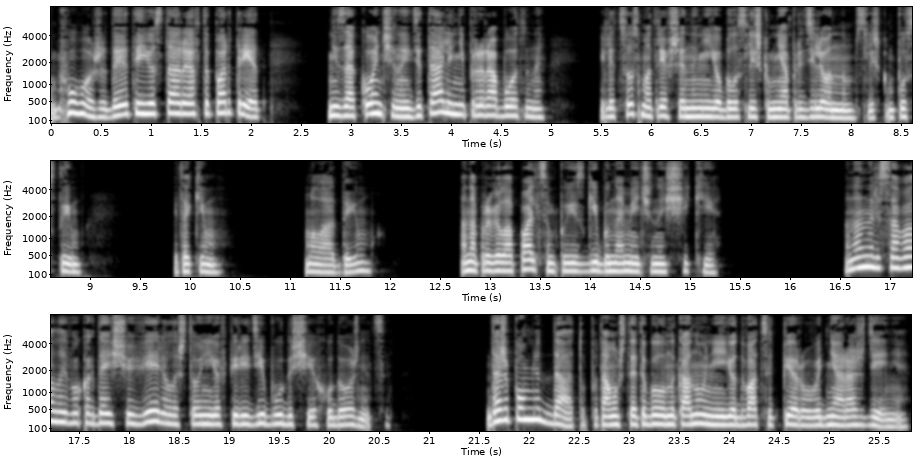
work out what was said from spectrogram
Боже, да это ее старый автопортрет. Незаконченные, детали не проработаны. И лицо, смотревшее на нее, было слишком неопределенным, слишком пустым. И таким молодым. Она провела пальцем по изгибу намеченной щеки. Она нарисовала его, когда еще верила, что у нее впереди будущее художницы. Даже помнит дату, потому что это было накануне ее 21-го дня рождения,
